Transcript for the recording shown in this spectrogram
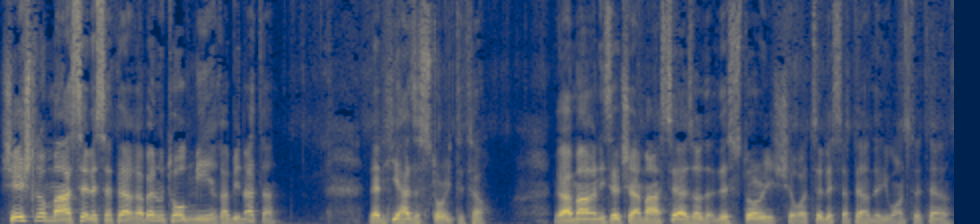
sheish lo ma'aseh lesaper, Rabbeinu told me, Rabbi Nathan, that he has a story to tell. And he said, that this story, that he wants to tell,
